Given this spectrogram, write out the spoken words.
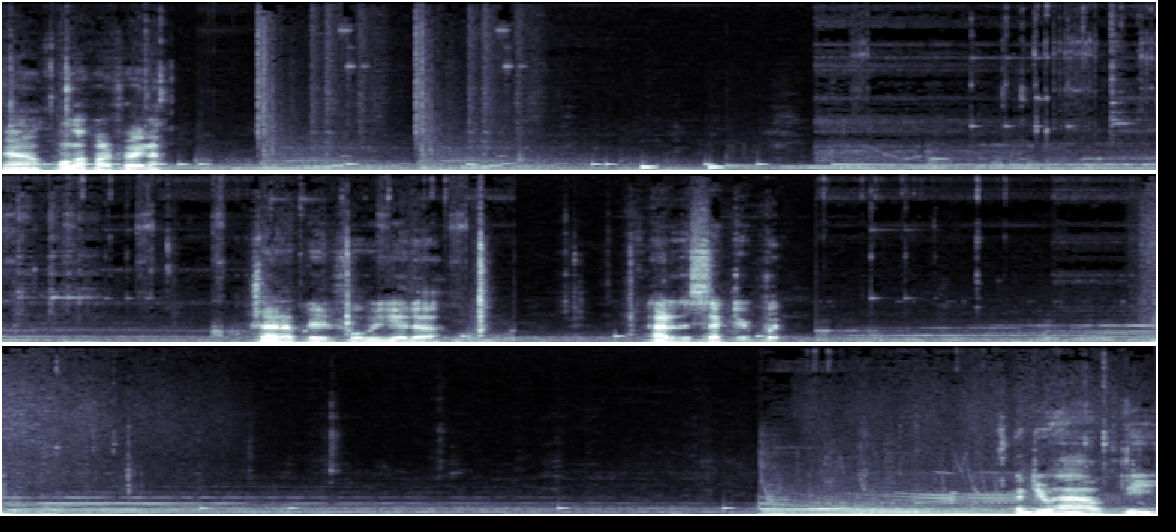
No, hold off on it for right now. Try and upgrade it before we get uh, out of the sector, but I do have the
